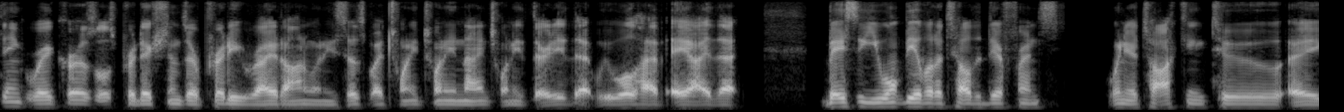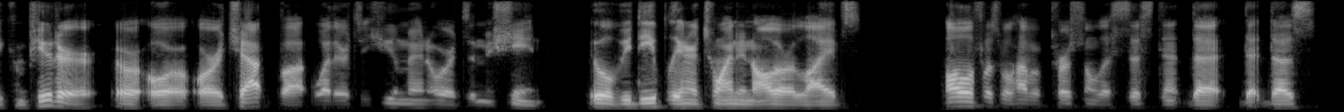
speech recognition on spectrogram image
think Ray Kurzweil's predictions are pretty right on when he says by 2029, 2030 that we will have AI that basically you won't be able to tell the difference when you're talking to a computer or, or, or a chatbot, whether it's a human or it's a machine. It will be deeply intertwined in all our lives. All of us will have a personal assistant that that does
